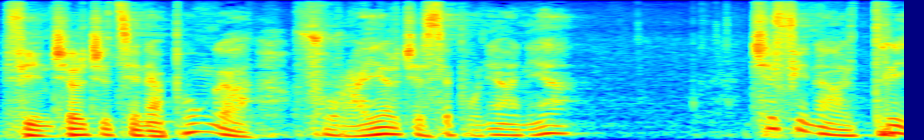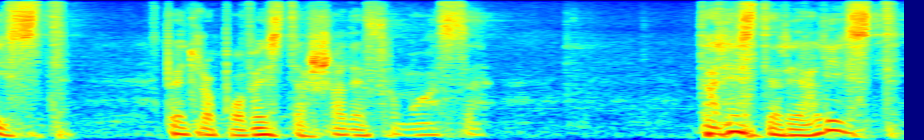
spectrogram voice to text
fiind cel ce ținea punga, fura el ce se punea în ea. Ce final trist pentru o poveste așa de frumoasă. Dar este realist.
